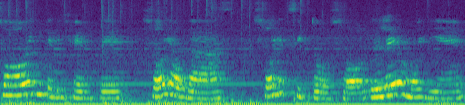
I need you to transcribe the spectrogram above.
Soy inteligente, soy audaz, soy exitoso, leo muy bien,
